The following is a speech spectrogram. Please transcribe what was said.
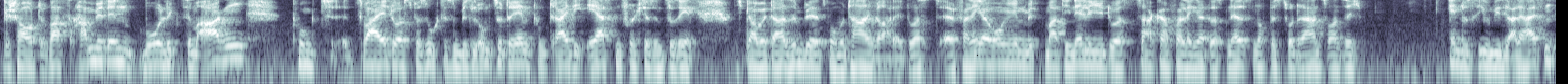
geschaut, was haben wir denn, wo liegt's im Argen? Punkt zwei, du hast versucht, das ein bisschen umzudrehen. Punkt drei, die ersten Früchte sind zu sehen. Ich glaube, da sind wir jetzt momentan gerade. Du hast äh, Verlängerungen mit Martinelli, du hast Zaka verlängert, du hast Nelson noch bis 2023 Endossi und wie sie alle heißen.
